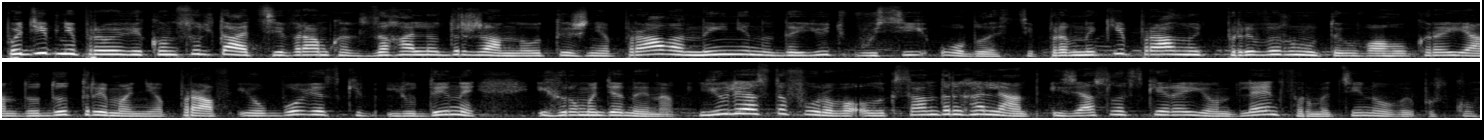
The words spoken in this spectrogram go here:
Подібні правові консультації в рамках загальнодержавного тижня права нині надають в усій області. Правники прагнуть привернути увагу краян до дотримання прав і обов'язків людини і громадянина. Юлія Стафурова, Олександр Галянт, Ізяславський район для інформаційного випуску.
